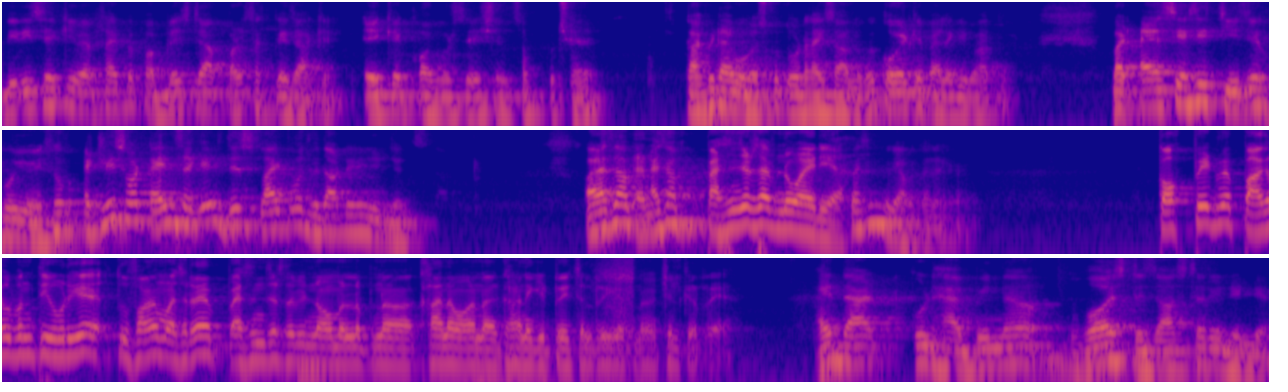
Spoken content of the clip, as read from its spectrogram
डीडीसी की वेबसाइट पे पब्लिश आप पढ़ सकते जाके। एक एक कॉन्वर्सेशन सब कुछ है। काफ़ी टाइम हो गया उसको दो ढाई साल हो गए। कोविड के पहले की बात है। बट ऐसी ऐसी चीज़ें हुई हुई। So at least for ten second this flight was without any engine और ऐसा ऐसा passengers have no idea passenger क्या पता लगेगा? कॉकपिट में पागलबंती हो रही है तूफ़ान मच रहा है पैसेंजर्स अभी नॉर्मल अपना खाना वाना खाने की ट्रे चल रही है अपना चिल कर रहे हैं। Hey, that could have been a worst disaster in India.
